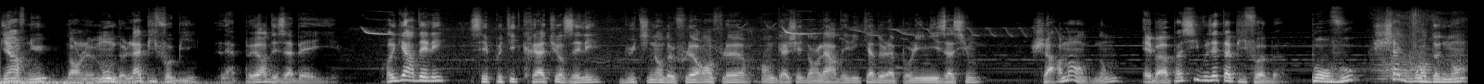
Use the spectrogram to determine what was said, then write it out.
Bienvenue dans le monde de l'apiphobie, la peur des abeilles. Regardez-les, ces petites créatures ailées, butinant de fleur en fleur, engagées dans l'art délicat de la pollinisation. Charmante, non? Eh bah pas si vous êtes apiphobe. Pour vous, chaque bourdonnement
